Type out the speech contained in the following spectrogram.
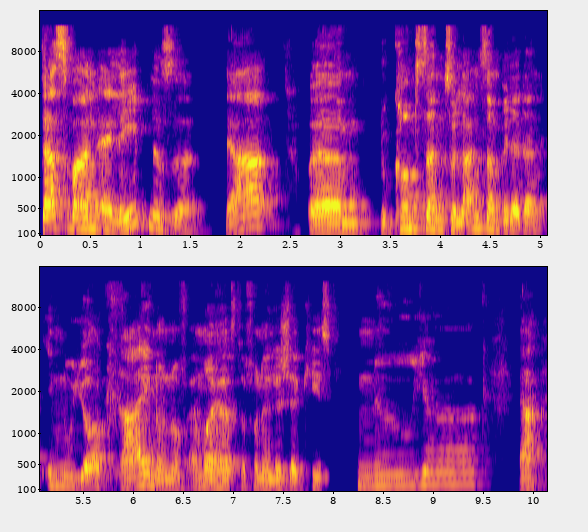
das waren Erlebnisse. Ja, ähm, du kommst dann so langsam wieder dann in New York rein und auf einmal hörst du von Alicia Keys New York. Ja,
